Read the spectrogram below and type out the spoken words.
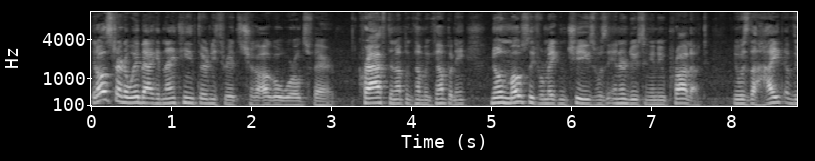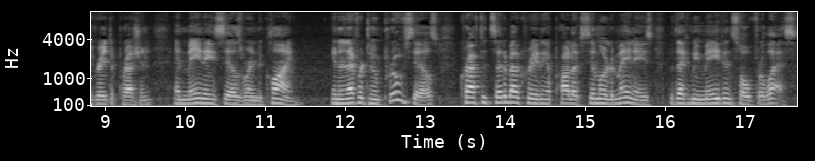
It all started way back in 1933 at the Chicago World's Fair. Kraft, an up and coming company known mostly for making cheese, was introducing a new product. It was the height of the Great Depression, and mayonnaise sales were in decline. In an effort to improve sales, Kraft had set about creating a product similar to mayonnaise, but that could be made and sold for less.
